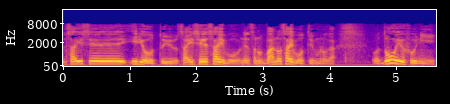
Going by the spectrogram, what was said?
の再生医療という再生細胞、ね、その万能細胞というものが、どういうふうに、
